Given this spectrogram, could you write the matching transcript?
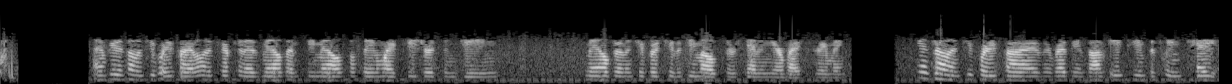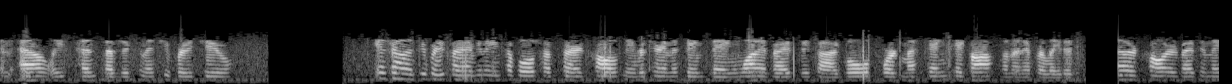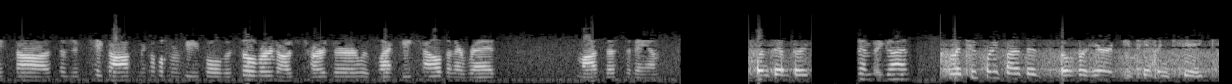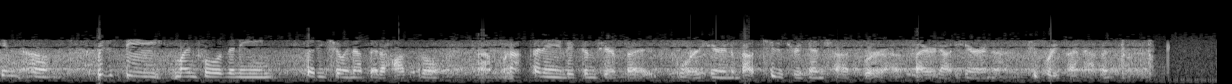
For units on the 245, the description is males and females, mostly in white t-shirts and jeans. Males are in the 242, the females are standing nearby screaming. Units on the 245, the residents on 18 between K and L, at least 10 subjects in the 242. On the 245, getting a couple of fired calls, neighbors hearing the same thing. One advised they saw a gold Ford Mustang take off, one unrelated. Another caller advising they saw a subject take off and a couple different people. The silver Dodge Charger with black decals and a red Mazda sedan. 173. Then big gun. On the 245 that's over here at 18th and K, can um, we just be mindful of anybody showing up at a hospital? Um, we're not finding any victims here, but we're hearing about two to three gunshots were uh, fired out here, and uh, 245 happened.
